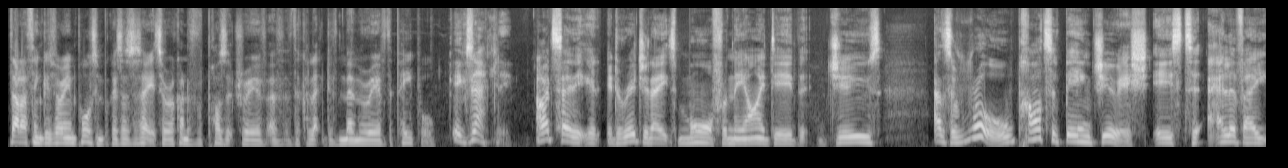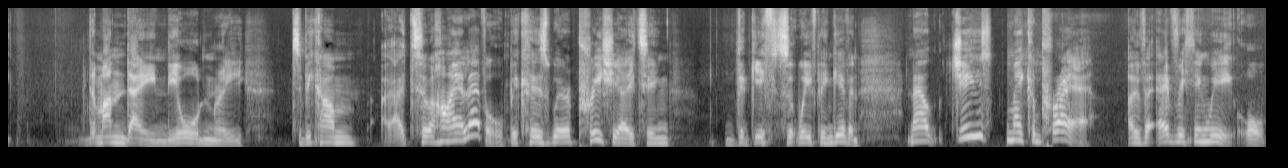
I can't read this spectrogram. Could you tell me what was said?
that I think is very important because, as I say, it's a kind of repository of, of the collective memory of the people. Exactly. I'd say it originates more from the idea that Jews, as a rule, part of being Jewish is to elevate the mundane, the ordinary, to become uh, to a higher level because we're appreciating the gifts that we've been given. Now, Jews make a prayer over everything we eat, or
